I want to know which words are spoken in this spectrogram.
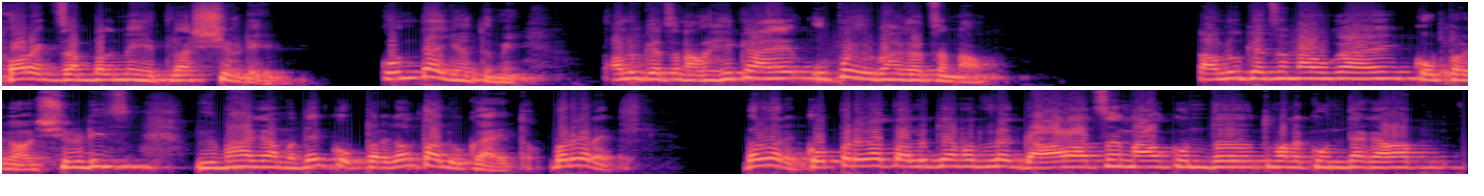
फॉर एक्झाम्पल मी घेतला शिर्डी. कोणता घ्या तुम्ही? तालुक्याचं नाव. हे काय आहे? उपविभागाचं नाव. तालुक्याचं नाव काय आहे? कोपरगाव. शिर्डी विभागामध्ये कोपरगाव तालुका आहे तो. बरोबर आहे? बरोबर आहे. कोपरगाव तालुक्यामधलं गावाचं नाव कोणतं? तुम्हाला कोणत्या गावात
